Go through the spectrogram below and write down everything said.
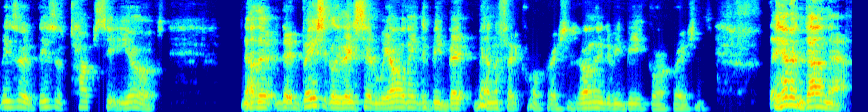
These are these are top CEOs. Now, they, they basically, they said we all need to be benefit corporations. We all need to be B corporations. They haven't done that,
